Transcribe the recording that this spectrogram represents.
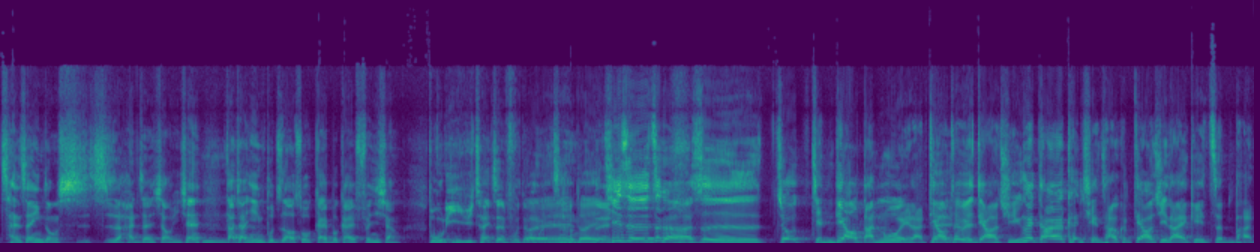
产生一种实质的寒蝉效应。现在大家已经不知道说该不该分享不利于蔡政府的文章。对，其实这个是就减掉单位了，调特别是调下去，因为他要跟检察调下去，他也可以侦办。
